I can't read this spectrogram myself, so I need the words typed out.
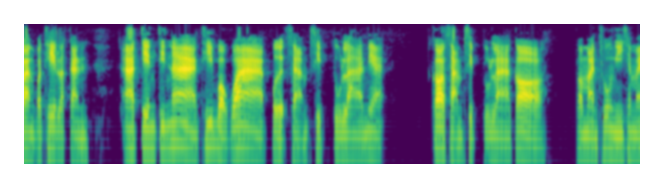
บางประเทศละกัน อาร์เจนตินาที่บอกว่าเปิด 30 ตุลาเนี่ย ก็ 30 ตุลาก็ประมาณช่วงนี้ใช่ไหม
